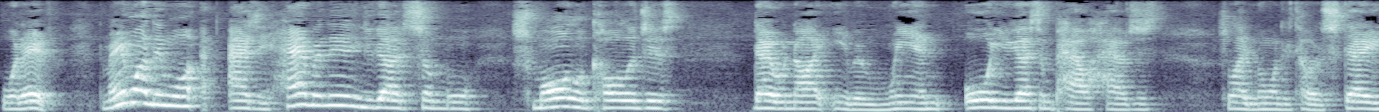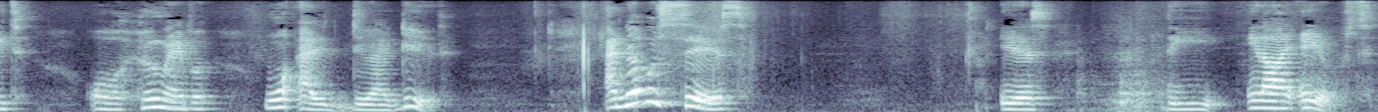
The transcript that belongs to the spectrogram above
whatever. The main one they want actually happening, you got some more smaller colleges that will not even win, or you got some powerhouses like North Dakota State or whomever won't actually do that good. And number six is the NILs.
